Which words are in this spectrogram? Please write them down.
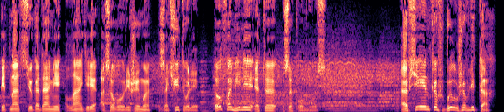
15 годами лагеря особого режима зачитывали, то фамилия эта запомнилась. Овсеенков был уже в летах,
